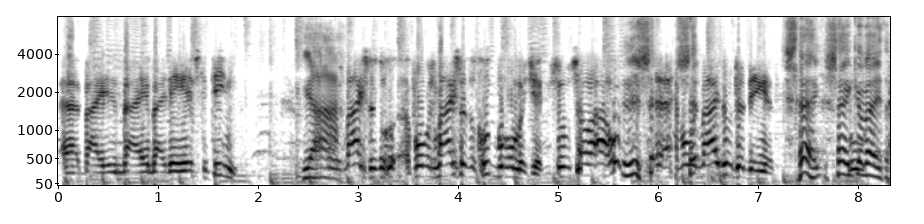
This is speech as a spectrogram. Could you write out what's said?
eh, bij, bij, bij de eerste 10. Ja, Volgens mij, is dat, een- volgens mij is dat een goed brommetje. Zullen we het zo houden? Dus, eh, volgens mij doet dat ding het. ze- zeker weten.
